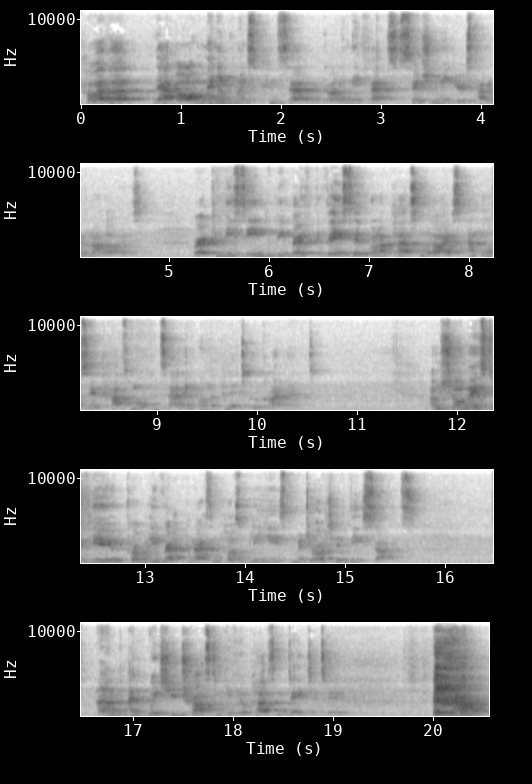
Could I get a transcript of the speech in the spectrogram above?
However, there are many points of concern regarding the effects social media is having on our lives, where it can be seen to be both evasive on our personal lives and also perhaps more concerning on the political climate. I'm sure most of you probably recognise and possibly use the majority of these sites, um, and which you trust and give your personal data to. Now,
